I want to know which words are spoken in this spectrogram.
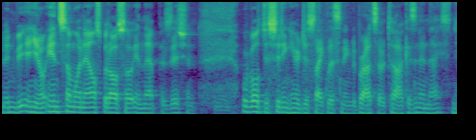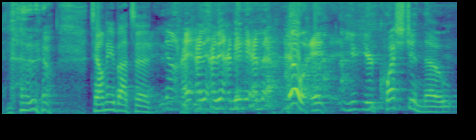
and you know, in someone else, but also in that position. Yeah. We're both just sitting here, just like listening to Bratzo talk. Isn't it nice? Tell me about. Uh, no, I, I, mean, I mean, I mean no. It, your question though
